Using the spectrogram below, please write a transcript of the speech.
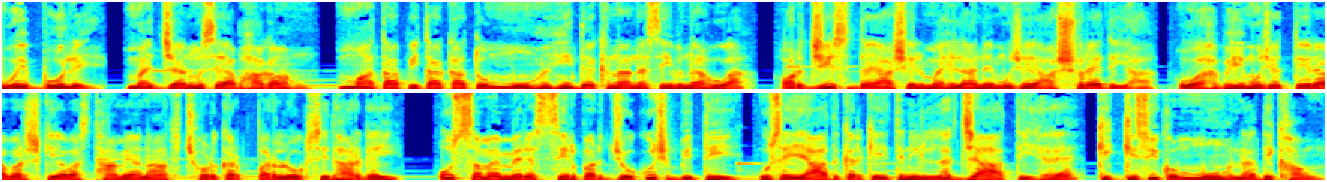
वे बोले, मैं जन्म से अभागा हूँ। माता पिता का तो मुँह ही देखना नसीब न हुआ, और जिस दयाशील महिला ने मुझे आश्रय दिया, वह भी मुझे तेरह वर्ष की अवस्था में अनाथ छोड़कर परलोक सिधार गई। उस समय मेरे सिर पर जो कुछ बीती, उसे याद करके इतनी लज्जा आती है कि किसी को मुँह न दिखाऊँ।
